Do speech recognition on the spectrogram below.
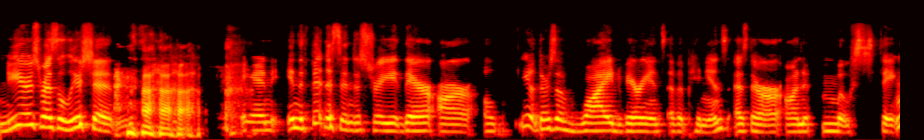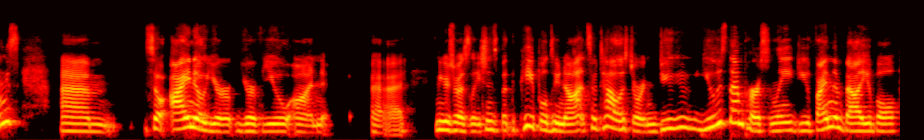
New Year's resolutions. and in the fitness industry, there are, a, you know, there's a wide variance of opinions as there are on most things. Um, so I know your your view on uh, New Year's resolutions, but the people do not. So tell us, Jordan, do you use them personally? Do you find them valuable?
